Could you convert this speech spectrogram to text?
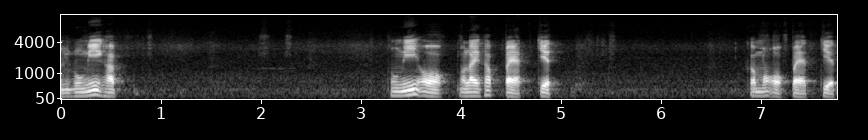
อยู่ตรงนี้ครับ ตรงนี้ออกอะไรครับแปดเจ็ดก็มาออกแปดเจ็ด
